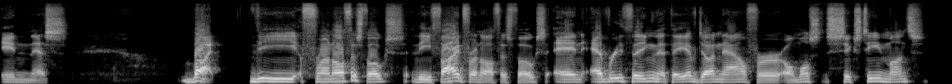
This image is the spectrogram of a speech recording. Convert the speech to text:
in this. But the front office folks, the fine front office folks, and everything that they have done now for almost 16 months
